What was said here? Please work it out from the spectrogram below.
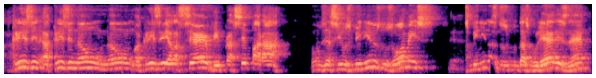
A crise, a crise não, não, a crise ela serve para separar vamos dizer assim, os meninos dos homens. As meninas das mulheres, né?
